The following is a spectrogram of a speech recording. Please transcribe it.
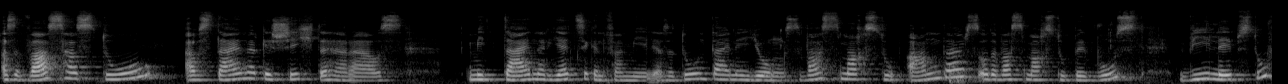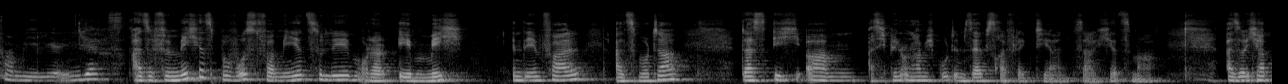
Also was hast du aus deiner Geschichte heraus mit deiner jetzigen Familie, also du und deine Jungs, was machst du anders oder was machst du bewusst, wie lebst du Familie im Jetzt? Also für mich ist bewusst, Familie zu leben oder eben mich in dem Fall als Mutter, dass ich, ähm, also ich bin unheimlich gut im Selbstreflektieren, sage ich jetzt mal. Also ich habe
